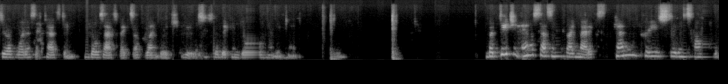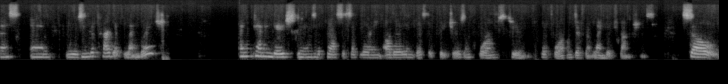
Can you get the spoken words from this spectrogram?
to avoidance of testing those aspects of language use, so they can go hand in hand. But teaching and assessing pragmatics can increase students' confidence in using the target language and can engage students in the process of learning other linguistic features and forms to perform different language functions. So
